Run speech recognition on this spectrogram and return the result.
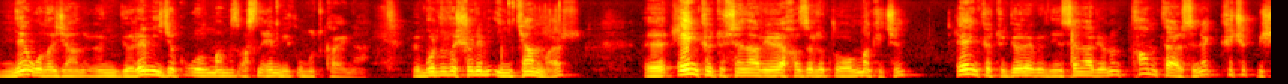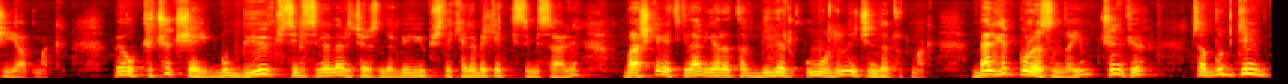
ne olacağını öngöremeyecek olmamız aslında en büyük umut kaynağı. Ve burada da şöyle bir imkan var. Ee, en kötü senaryoya hazırlıklı olmak için en kötü görebildiğin senaryonun tam tersine küçük bir şey yapmak. Ve o küçük şey bu büyük silsileler içerisinde büyüyüp işte kelebek etkisi misali başka etkiler yaratabilir umudunu içinde tutmak. Ben hep burasındayım. Çünkü mesela bu dim,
